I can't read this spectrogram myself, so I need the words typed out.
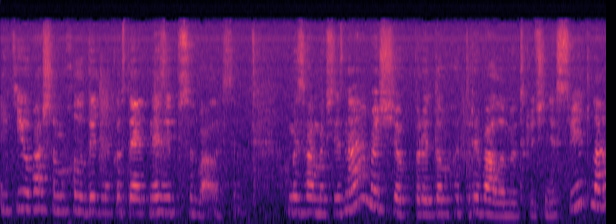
які у вашому холодильнику стоять, не зіпсувалися. Ми з вами всі знаємо, що при довготривалому відключенні світла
